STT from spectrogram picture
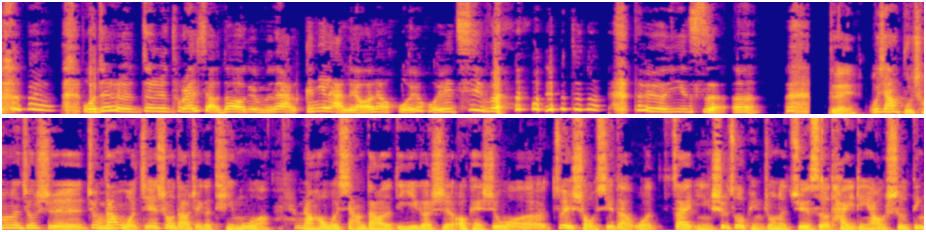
我这是这是突然想到，跟你们俩跟你俩聊聊，活跃活跃气氛，我觉得真的特别有意思。嗯，对，我想补充的就是，就当我接受到这个题目，然后我想到的第一个是，OK，是我最熟悉的，我在影视作品中的角色，他一定要有设定。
